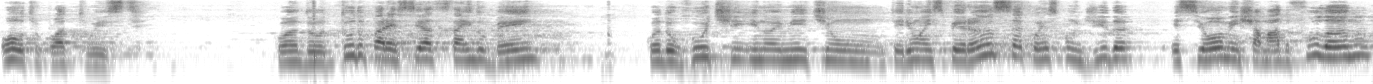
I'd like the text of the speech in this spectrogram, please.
outro plot twist. Quando tudo parecia estar indo bem, quando Ruth e Noemi tinham, teriam a esperança correspondida, esse homem chamado Fulano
